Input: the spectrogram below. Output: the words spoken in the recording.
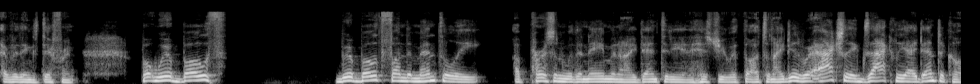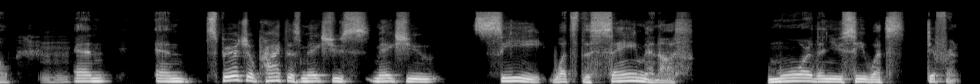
Everything's different, but we're both we're both fundamentally a person with a name and an identity and a history with thoughts and ideas. We're actually exactly identical. Mm-hmm. And and spiritual practice makes you makes you see what's the same in us more than you see what's different.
